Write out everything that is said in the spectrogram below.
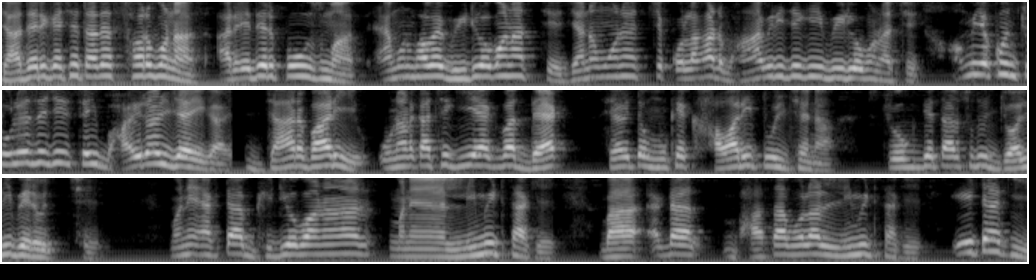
যাদের গেছে তাদের সর্বনাশ, আর এদের পৌষ মাস। এমনভাবে ভিডিও বানাচ্ছে যেন মনে হচ্ছে কোলাঘাট ভাঙা ব্রিজে গিয়ে ভিডিও বানাচ্ছে। আমি এখন চলে এসেছি সেই ভাইরাল জায়গায়। যার বাড়ি ওনার কাছে গিয়ে একবার দেখ, সে হয়তো মুখে খাওয়ারই তুলছে না। চোখ দিয়ে তার শুধু জলই বেরোচ্ছে। মানে একটা ভিডিও বানানোর মানে লিমিট থাকে বা একটা ভাষা বলার লিমিট থাকে। এটা কি?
